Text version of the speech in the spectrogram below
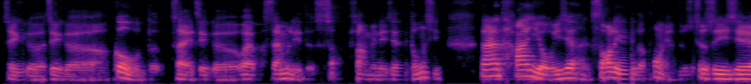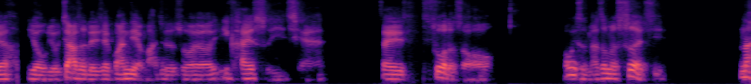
这个这个 Go 的在这个 Web Assembly 的上上面的一些东西。当然，它有一些很 solid 的 point，就是就是一些有有价值的一些观点吧，就是说一开始以前在做的时候。为什么要这么设计？那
